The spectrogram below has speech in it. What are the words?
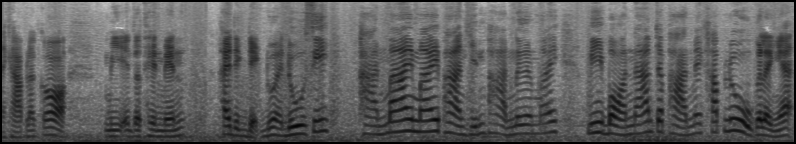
นะครับแล้วก็ มี entertainment ให้เด็ก ๆ ด้วยดูซิผ่านไม้ไหมผ่านหินผ่านเนินไหมมีบ่อน้ำจะผ่านไหมครับลูกอะไรเงี้ย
